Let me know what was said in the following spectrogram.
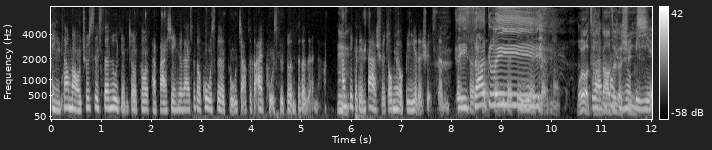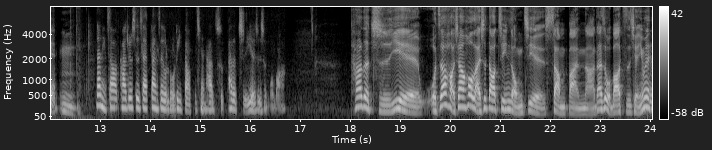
你知道吗？我就是深入研究之后才发现，原来这个故事的主角，这个爱普斯顿这个人啊，他是一个连大学都没有毕业的学生，Exactly，毕业生我有查到这个讯息。嗯，那你知道他就是在办这个萝莉岛之前，他他的职业是什么吗？他的职业我知道，好像后来是到金融界上班呐，但是我不知道之前，因为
